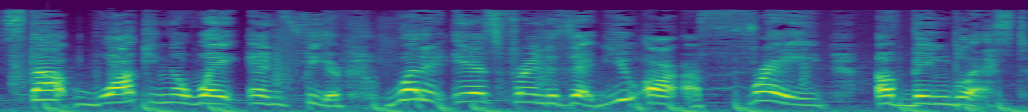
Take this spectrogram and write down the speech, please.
Stop walking away in fear. What it is, friend, is that you are afraid of being blessed.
